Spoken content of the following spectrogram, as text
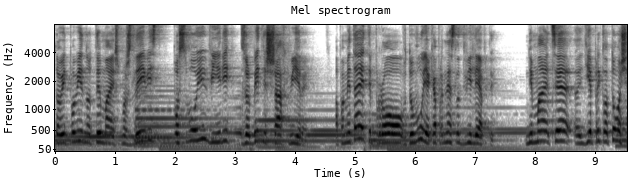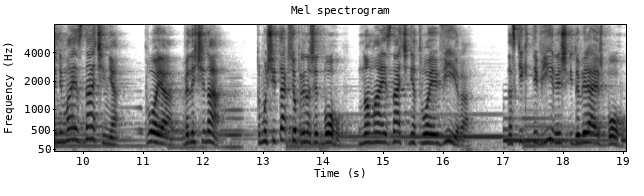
то відповідно ти маєш можливість по своїй вірі зробити шаг віри. А пам'ятаєте про вдову, яка принесла дві лепти? Немає, це е, є приклад того, що немає значення твоя величина, тому що і так все принадлежить Богу. Но має значення твоя віра. Наскільки ти віриш і довіряєш Богу.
